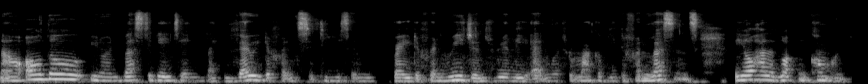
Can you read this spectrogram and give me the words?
Now, although you know investigating like very different cities in very different regions, really, and with remarkably different lessons, they all had a lot in common.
